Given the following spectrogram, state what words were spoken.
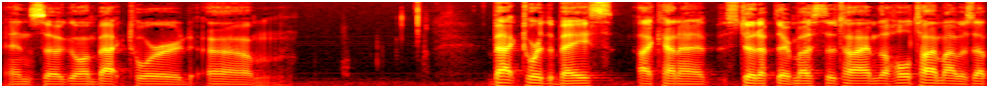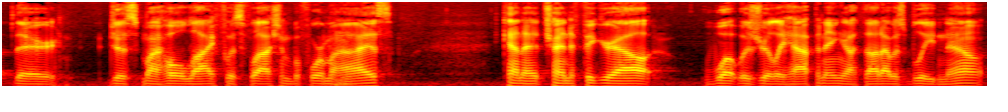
And so going back toward um, back toward the base. I kind of stood up there most of the time. The whole time I was up there, just my whole life was flashing before my eyes, kind of trying to figure out what was really happening. I thought I was bleeding out.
